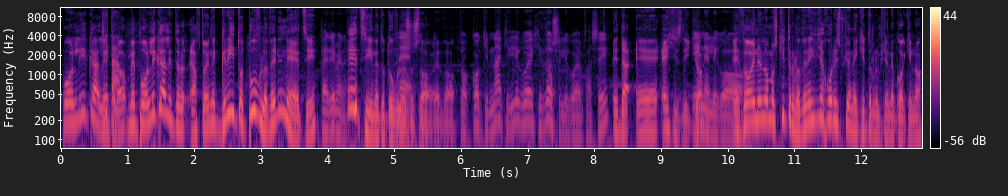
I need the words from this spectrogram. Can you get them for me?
Πολύ καλύτερο. Κοίτα. Με πολύ καλύτερο. Αυτό είναι γκρι το τούβλο, δεν είναι έτσι. Περίμενε. Έτσι είναι το τούβλο, Ναι. σωστό. Εδώ. Το κοκκινάκι λίγο έχει δώσει λίγο έμφαση. Εντα, ε, Έχεις δίκιο. Είναι λίγο- Εδώ είναι όμω κίτρινο. Δεν έχει διαχωρίσει ποιο είναι κίτρινο και ποιο είναι κόκκινο.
